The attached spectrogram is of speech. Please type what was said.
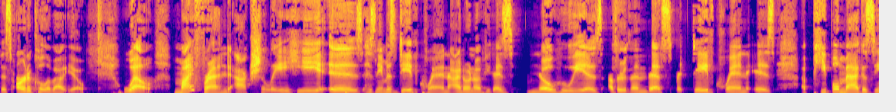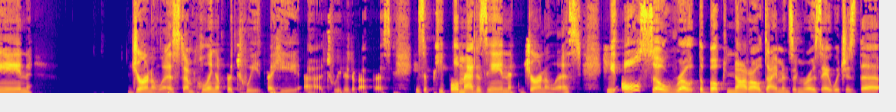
this article about you. Well, my friend actually, he is his name is Dave Quinn. I don't know if you guys know who he is other than this, but Dave Quinn is a People magazine journalist. I'm pulling up the tweet that he uh, tweeted about this. He's a People magazine journalist. He also wrote the book Not All Diamonds and Rose, which is the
